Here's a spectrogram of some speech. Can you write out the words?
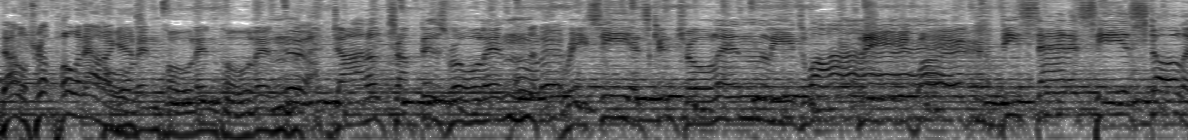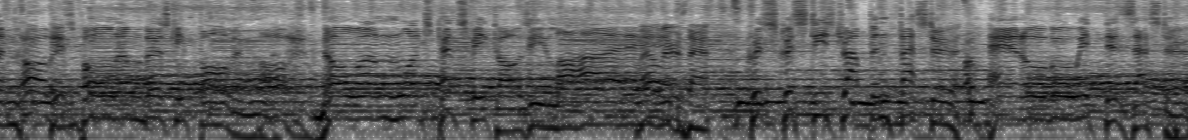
Donald Trump pulling out, I guess. Polling, polling, polling. Yeah. Donald Trump is rolling. Race he is controlling. Leads wide. Lead wide. DeSantis he is stalling. His poll numbers keep falling. No one wants Pence because he lied. Well, there's that. Chris Christie's dropping faster. And overweight disaster.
